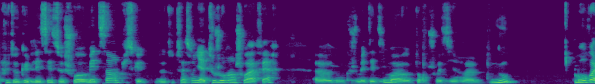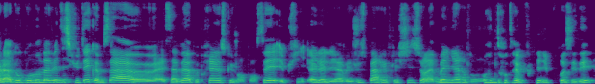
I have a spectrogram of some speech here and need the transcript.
plutôt que de laisser ce choix au médecin puisque de toute façon il y a toujours un choix à faire. donc je m'étais dit moi autant choisir nous Bon voilà, donc on en avait discuté comme ça, euh, elle savait à peu près ce que j'en pensais, et puis elle, elle avait juste pas réfléchi sur la manière dont, elle voulait procéder.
